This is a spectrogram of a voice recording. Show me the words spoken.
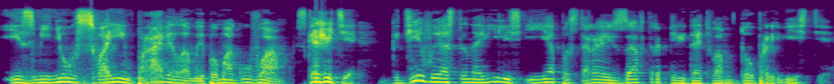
«Изменю своим правилам и помогу вам. Скажите, где вы остановились, и я постараюсь завтра передать вам добрые вести?»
